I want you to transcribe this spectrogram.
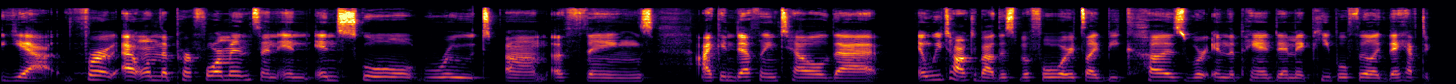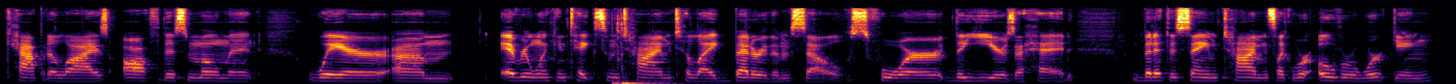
yeah for uh, on the performance and in in school route um, of things i can definitely tell that and we talked about this before it's like because we're in the pandemic people feel like they have to capitalize off this moment where um, everyone can take some time to like better themselves for the years ahead. But at the same time it's like we're overworking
